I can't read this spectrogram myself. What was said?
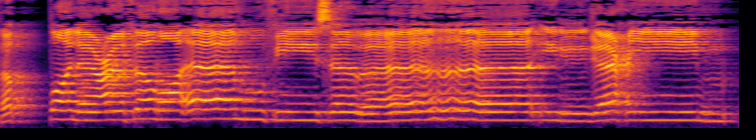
فاطلع فرآه في سواء الجحيم.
